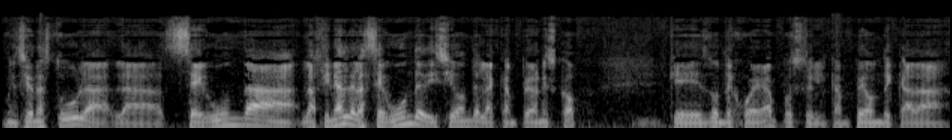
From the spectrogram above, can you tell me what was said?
mencionas tú, la, la segunda, la final de la segunda edición de la Campeones Cup, que es donde juegan pues el campeón de cada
